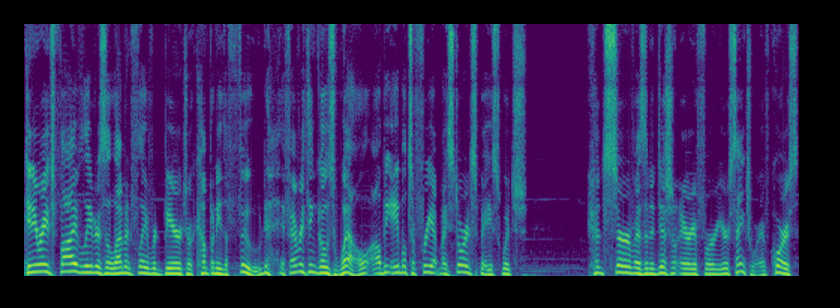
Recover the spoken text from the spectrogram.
Can you arrange five liters of lemon flavored beer to accompany the food? If everything goes well, I'll be able to free up my storage space, which could serve as an additional area for your sanctuary. Of course,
